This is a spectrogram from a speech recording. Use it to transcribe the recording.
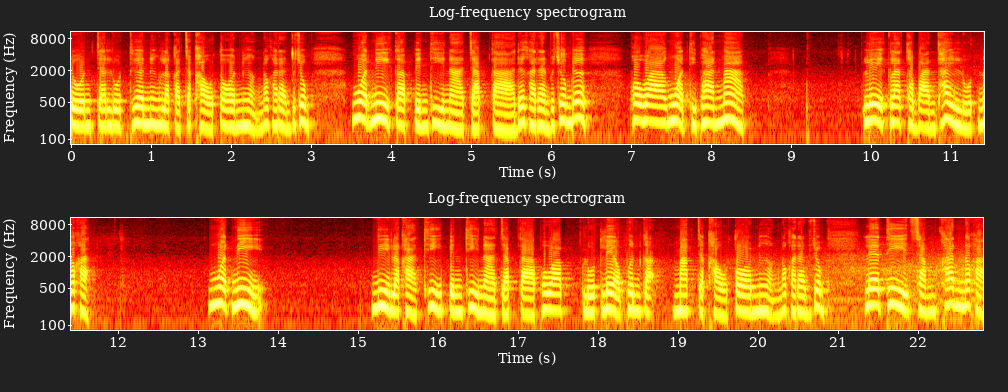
โดนๆจะหลุดเทือนหนึ่งแล้วก็จะเข้าต่อเนื่องเนาะค่ะท่านผู้ชม งวดนี้ก็เป็นทีนาจับตาเด้อค่ะท่านผู้ชมเด้อเพราะว่างวดที่ผ่านมาเลขรัฐบาลไทยหลุดเนาะค่ะงวดนี้นี่แหละค่ะที่เป็นที่น่าจับตา เพราะว่าหลุดแล้วเพิ่นก็มักจะเข้าต่อเนื่องเนาะค่ะท่านผู้ชมและที่สำคัญเนาะค่ะ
